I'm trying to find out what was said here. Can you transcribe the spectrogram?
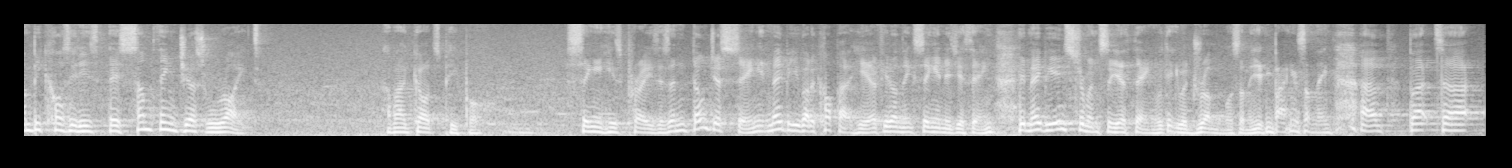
and because it is there's something just right about God's people singing his praises. And don't just sing. It maybe you've got a cop out here if you don't think singing is your thing. It may be instruments are your thing. We'll get you a drum or something. You can bang something. Um, but uh,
